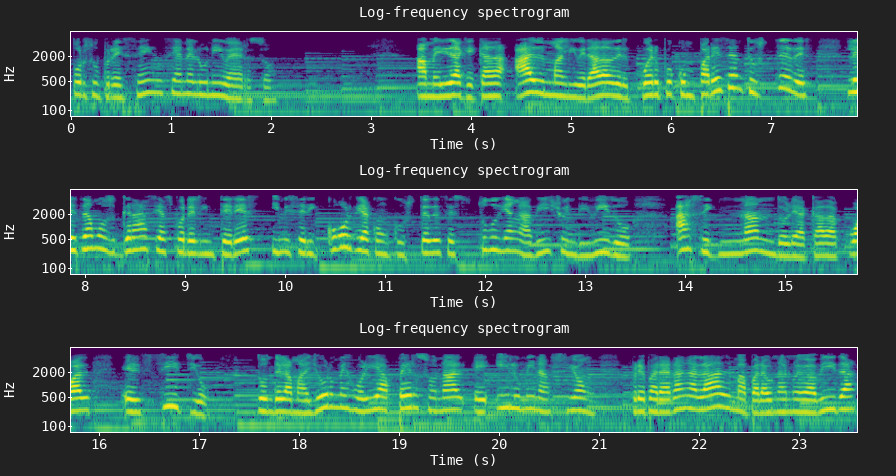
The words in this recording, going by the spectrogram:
por su presencia en el universo. A medida que cada alma liberada del cuerpo comparece ante ustedes, les damos gracias por el interés y misericordia con que ustedes estudian a dicho individuo, asignándole a cada cual el sitio donde la mayor mejoría personal e iluminación prepararán al alma para una nueva vida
